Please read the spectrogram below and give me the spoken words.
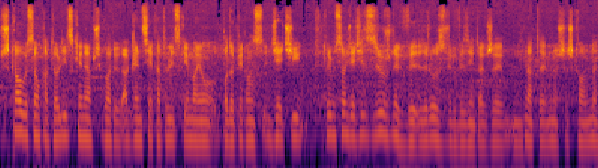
Szkoły są katolickie, na przykład agencje katolickie mają pod opieką dzieci, w którym są dzieci z różnych, wy, różnych wyznań, także na te nasze szkolne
